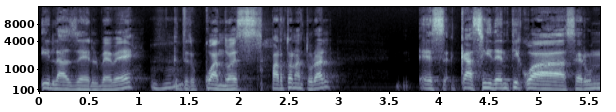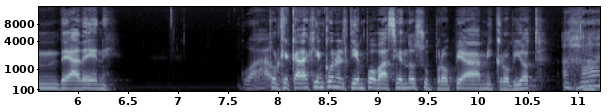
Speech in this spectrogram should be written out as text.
y las del bebé, cuando es parto natural, es casi idéntico a hacer un de ADN. Porque cada quien con el tiempo va haciendo su propia microbiota. Ajá.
